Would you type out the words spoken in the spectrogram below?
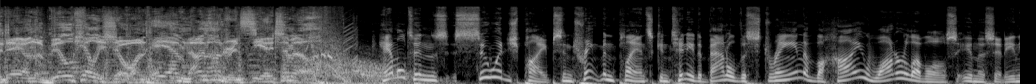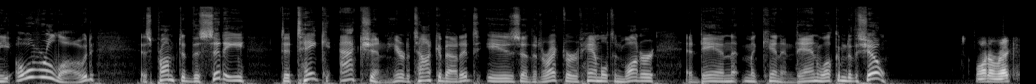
Today on The Bill Kelly Show on AM 900 CHML. Hamilton's sewage pipes and treatment plants continue to battle the strain of the high water levels in the city, and the overload has prompted the city to take action. Here to talk about it is uh, the director of Hamilton Water, uh, Dan McKinnon. Dan, welcome to the show. Morning, Rick.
